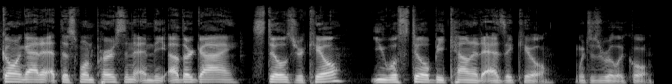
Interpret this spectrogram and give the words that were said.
going at it at this one person and the other guy steals your kill, you will still be counted as a kill, which is really cool.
